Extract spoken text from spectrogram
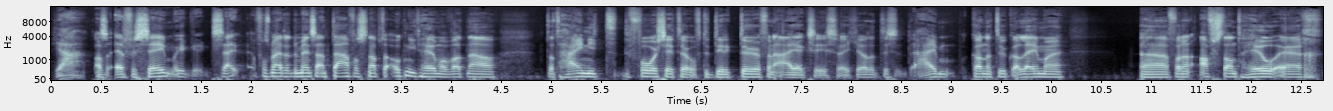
Ja, als RVC, ik, ik zei, volgens mij dat de mensen aan tafel snapten ook niet helemaal wat nou... dat hij niet de voorzitter of de directeur van Ajax is, weet je wel. Dat is, hij kan natuurlijk alleen maar eh, van een afstand heel erg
